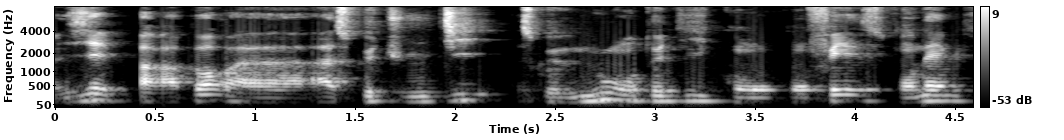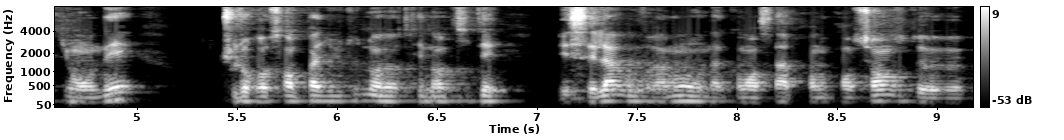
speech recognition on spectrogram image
on disait par rapport à, à ce que tu me dis, ce que nous on te dit qu'on fait, ce qu'on aime, qui on est, tu le ressens pas du tout dans notre identité. Et c'est là où vraiment on a commencé à prendre conscience de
